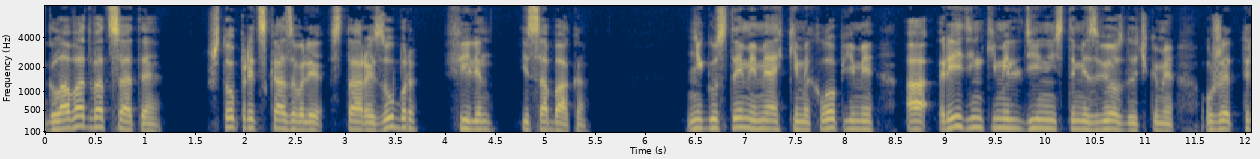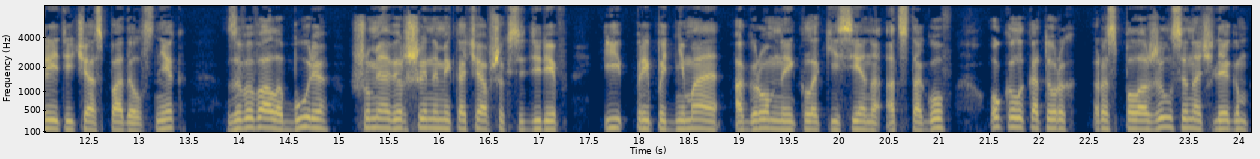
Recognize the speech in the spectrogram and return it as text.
Глава 20. Что предсказывали старый зубр, филин и собака. Не густыми мягкими хлопьями, а реденькими льдинистыми звездочками уже третий час падал снег, завывала буря, шумя вершинами качавшихся дерев и приподнимая огромные клоки сена от стогов, около которых расположился ночлегом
